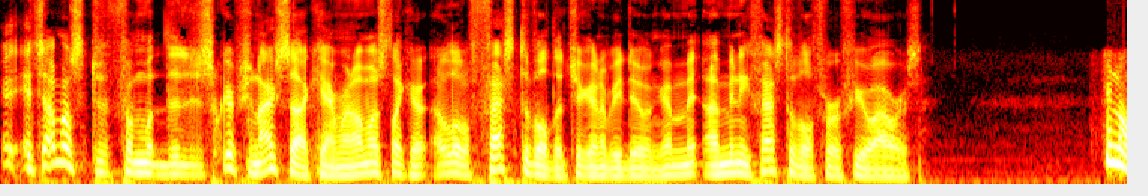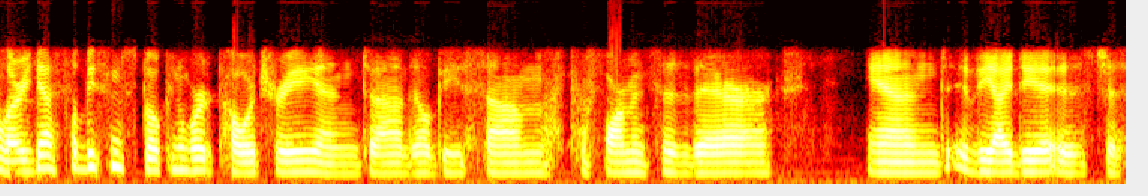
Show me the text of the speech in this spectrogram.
It's almost from the description I saw, Cameron, almost like a, a little festival that you're going to be doing, a, a, mini festival for a few hours. Similar, yes. There'll be some spoken word poetry, and uh, there'll be some performances there. And the idea is just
